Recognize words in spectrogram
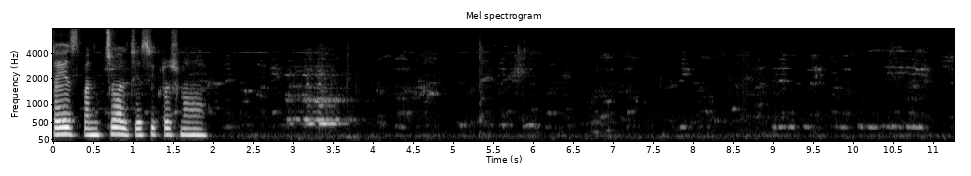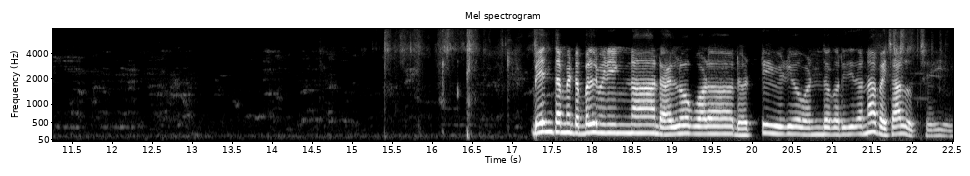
જયેશ પંચલ જય શ્રી કૃષ્ણ. બેન, તમે ડબલ મિનિંગના ડાયલોગ વાળા ડર્ટી વીડિયો બંધ કરી દીધા. ના ભાઈ, ચાલુ જ છે એ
